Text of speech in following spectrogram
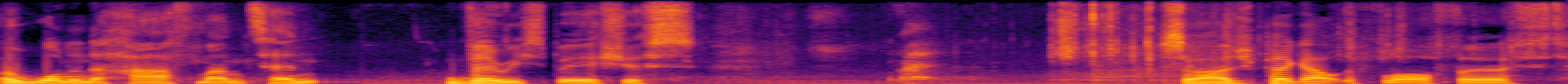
a one and a half man tent, very spacious. So I'll just peg out the floor first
